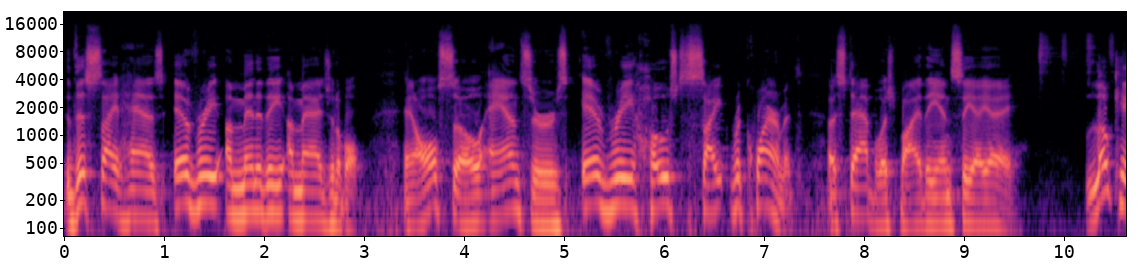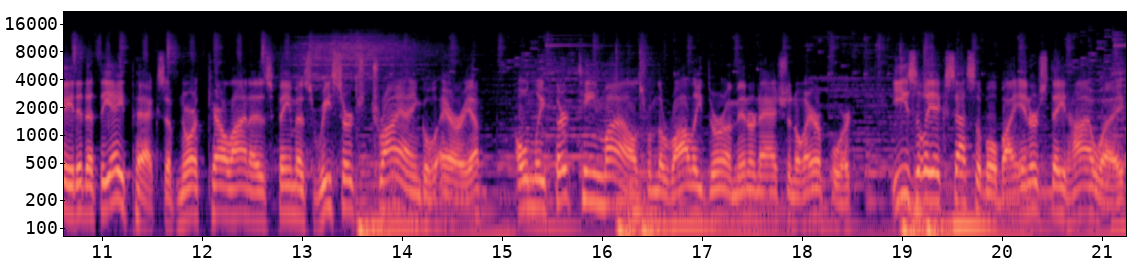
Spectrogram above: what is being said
This site has every amenity imaginable and also answers every host site requirement established by the NCAA. Located at the apex of North Carolina's famous Research Triangle area, only 13 miles from the Raleigh-Durham International Airport, easily accessible by interstate highway,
